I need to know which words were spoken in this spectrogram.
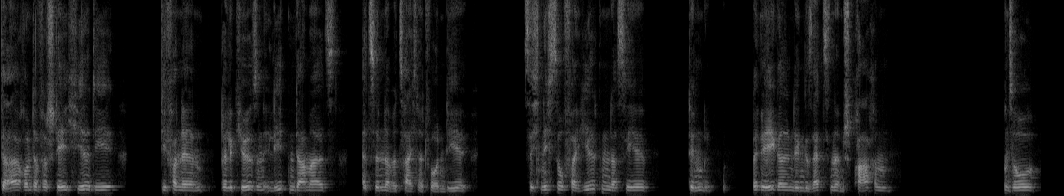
darunter verstehe ich hier die, die von den religiösen Eliten damals als Sünder bezeichnet wurden, die sich nicht so verhielten, dass sie den Regeln, den Gesetzen entsprachen. Und so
